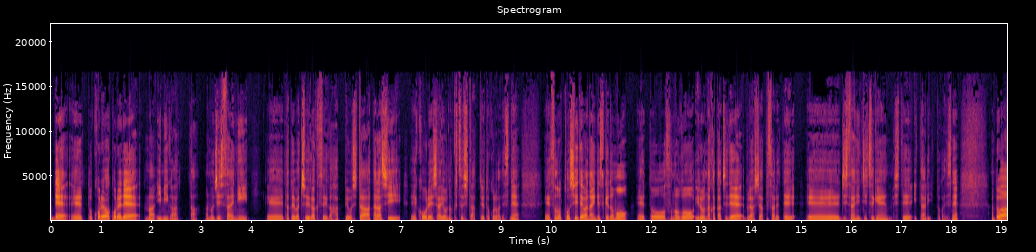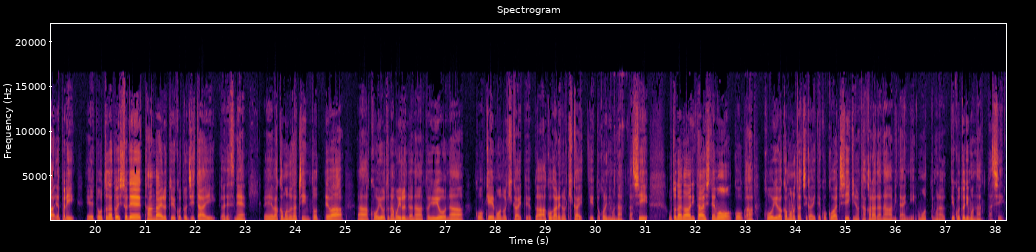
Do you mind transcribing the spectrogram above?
で、えーっと、これはこれで、まあ、意味があった。あの、実際に、えー例えば中学生が発表した新しい、えー高齢者用の靴下っていうところはですね、えーその年ではないんですけども、えーっと、その後、いろんな形でブラッシュアップされて、え実際に実現していたりとかですね。あとは、やっぱり、えーっと、大人と一緒で考えるということ自体がですね、え若者たちにとっては、あこういう大人もいるんだなというような、こう、啓蒙の機会というか、憧れの機会っていうところにもなったし、大人側に対しても、こう、あ、こういう若者たちがいて、ここは地域の宝だな、みたいに思ってもらうっていうことにもなったし、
